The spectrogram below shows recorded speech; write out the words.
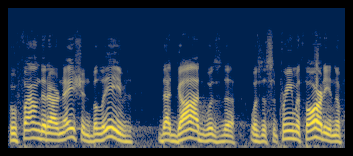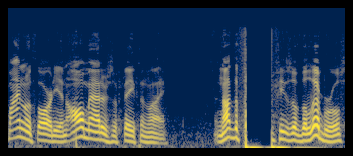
who founded our nation believed that God was the, was the supreme authority and the final authority in all matters of faith and life. Not the philosophies of the liberals,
